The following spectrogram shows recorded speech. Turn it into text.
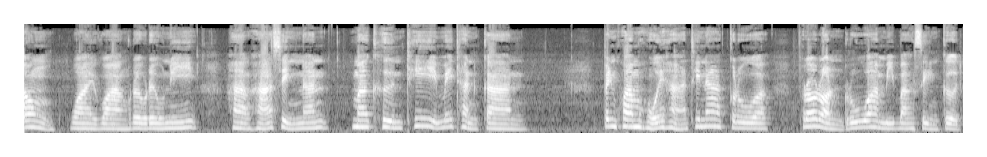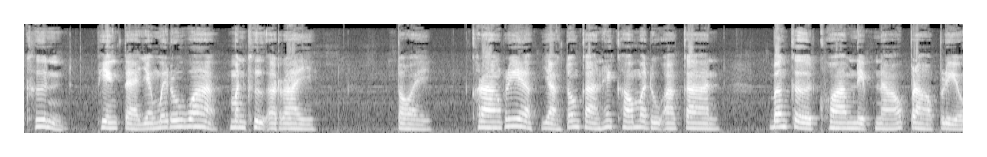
ต้องวายวางเร็วๆนี้ หากหาสิ่งนั้นมาคืนที่ไม่ทันการ เป็นความโหยหาที่น่ากลัว เพราะหล่อนรู้ว่ามีบางสิ่งเกิดขึ้น เพียงแต่ยังไม่รู้ว่ามันคืออะไร ต่อย ครางเรียกอย่างต้องการให้เขามาดูอาการบังเกิดความเหน็บหนาวเปล่าเปลี่ยว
